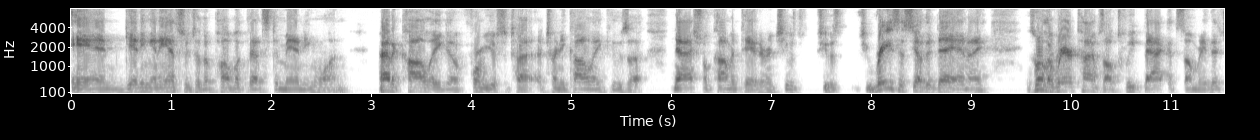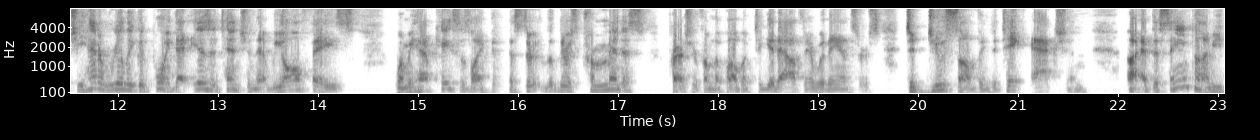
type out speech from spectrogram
and getting an answer to the public that's demanding one. I had a colleague, a former U.S. attorney colleague, who's a national commentator, and she was she was she raised this the other day, and I it's one of the rare times I'll tweet back at somebody that she had a really good point. That is a tension that we all face when we have cases like this. There, there's tremendous pressure from the public to get out there with answers, to do something, to take action. Uh, at the same time, you,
